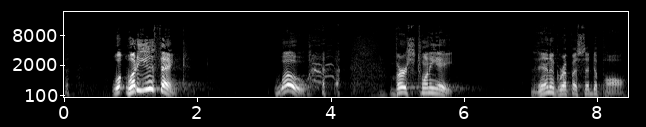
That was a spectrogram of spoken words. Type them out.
what, what do you think? Whoa. Verse 28. Then Agrippa said to Paul,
